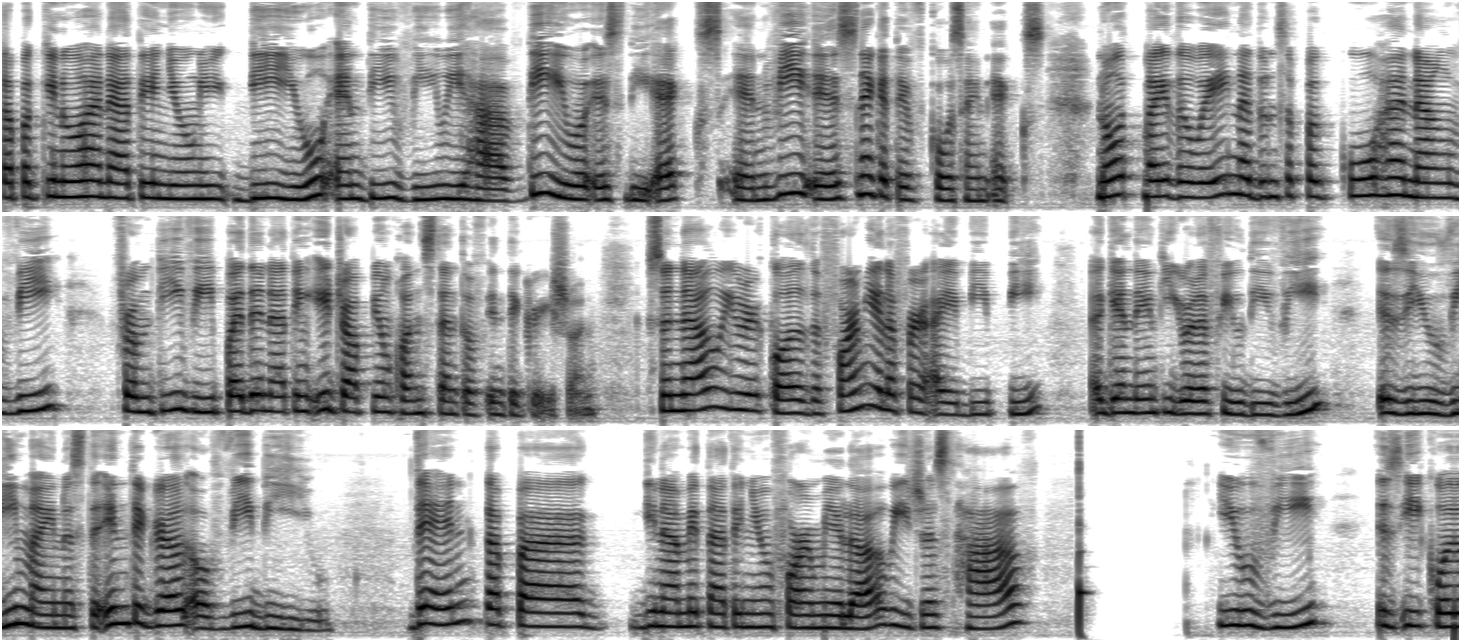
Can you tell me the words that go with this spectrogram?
kapag kinuha natin yung du and dv, we have du is dx and v is negative cosine x. Note, by the way, na dun sa pagkuha ng v from dv, pwede nating i-drop yung constant of integration. So now we recall the formula for IBP. Again, the integral of u dv is uv minus the integral of v du. Then, kapag ginamit natin yung formula, we just have uv is equal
